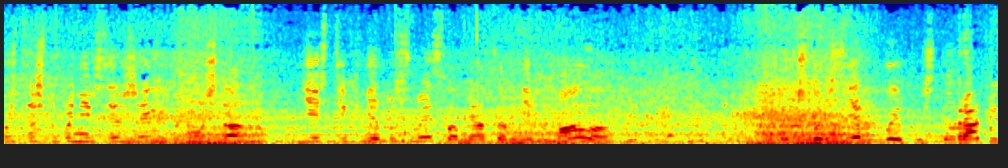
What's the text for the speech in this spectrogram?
Хочется, чтобы они все жили, потому что есть их нету смысла, мяса в них мало. Так что всех выпустят.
